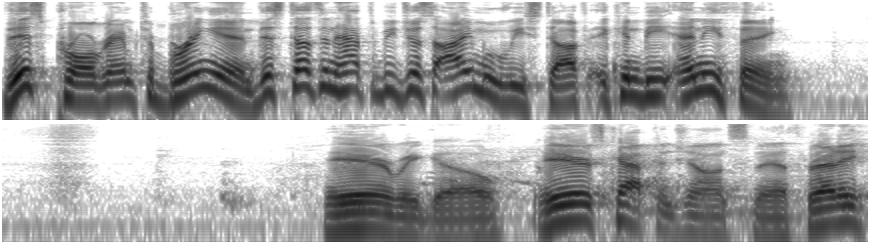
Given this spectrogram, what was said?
this program to bring in. This doesn't have to be just iMovie stuff, it can be anything. Here we go. Here's Captain John Smith. Ready?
